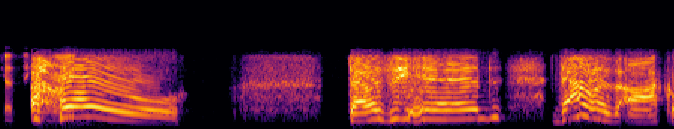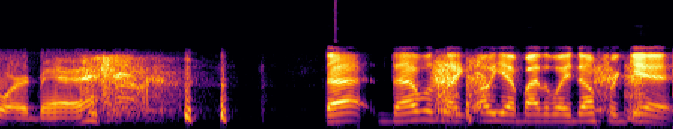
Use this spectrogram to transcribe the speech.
get scary. Oh, that was the end. That was awkward, man. That that was like, oh yeah, by the way, don't forget,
